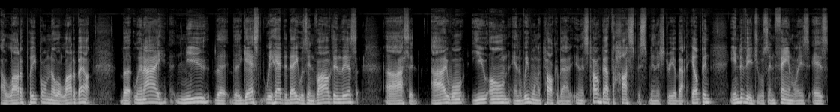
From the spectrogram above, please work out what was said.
a lot of people know a lot about. But when I knew the the guest we had today was involved in this, uh, I said, I want you on, and we want to talk about it. And it's talking about the hospice ministry, about helping individuals and families as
